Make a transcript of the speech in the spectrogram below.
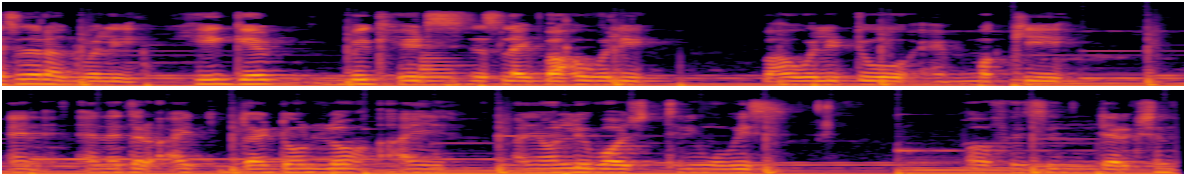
S.S. Rajamouli. He gave big hits just like Bahubali, Bahubali 2, and Makki, and another. I, I don't know. I I only watched three movies of his direction,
